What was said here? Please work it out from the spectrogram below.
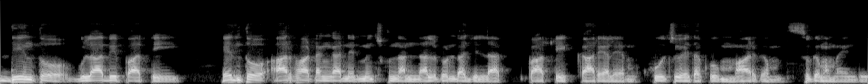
దీంతో గులాబీ పార్టీ ఎంతో ఆర్భాటంగా నిర్మించుకున్న నల్గొండ జిల్లా పార్టీ కార్యాలయం కూల్చివేతకు మార్గం సుగమమైంది.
